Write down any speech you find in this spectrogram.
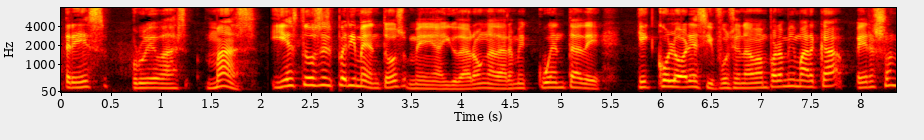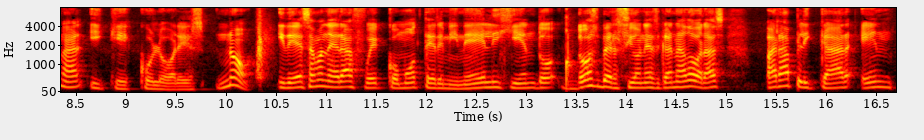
tres pruebas más. Y estos experimentos me ayudaron a darme cuenta de qué colores sí funcionaban para mi marca personal y qué colores no. Y de esa manera fue como terminé eligiendo dos versiones ganadoras para aplicar en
